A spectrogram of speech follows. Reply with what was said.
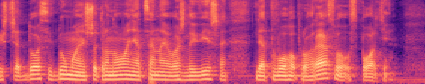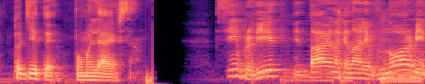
ти ще досі думаєш, що тренування це найважливіше для твого прогресу у спорті, тоді ти помиляєшся. Всім привіт! Вітаю на каналі в нормі,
